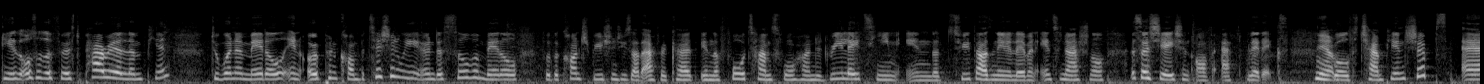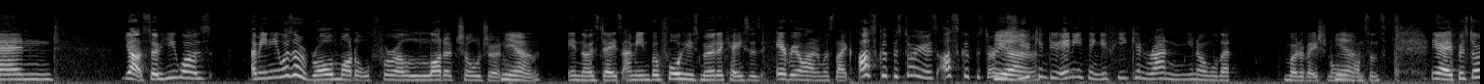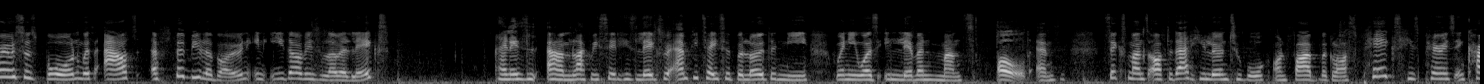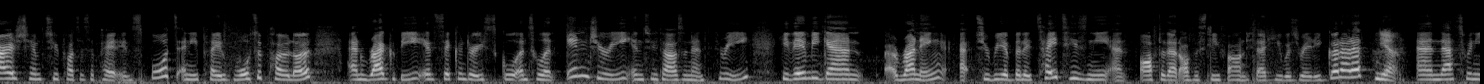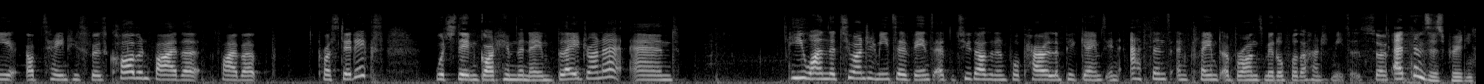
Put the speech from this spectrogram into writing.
He is also the first Paralympian to win a medal in open competition. We earned a silver medal for the contribution to South Africa in the 4 times 400 relay team in the 2011 International Association of Athletics Yeah. World Championships. And yeah, so he was, I mean, he was a role model for a lot of children Yeah. in those days. I mean, before his murder cases, everyone was like, Oscar Pistorius, Oscar Pistorius, Yeah. you can do anything if he can run, you know, all that motivational Yeah. nonsense. Anyway, Pistorius was born without a fibula bone in either of his lower legs. And his, um, like we said, his legs were amputated below the knee when he was 11 months old. And six months after that, he learned to walk on fiberglass pegs. His parents encouraged him to participate in sports, and he played water polo and rugby in secondary school until an injury in 2003. He then began running uh, to rehabilitate his knee, and after that, obviously found that he was really good at it. Yeah. And that's when he obtained his first carbon fiber fiber prosthetics, which then got him the name Blade Runner. And he won the 200 meter event at the 2004 Paralympic Games in Athens and claimed a bronze medal for the 100 meters. So, Athens is pretty.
